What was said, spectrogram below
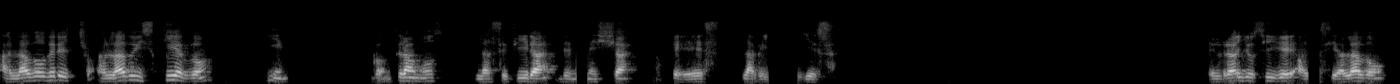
al lado derecho, al lado izquierdo, y encontramos la cefira de Mesha, que es la belleza. El rayo sigue hacia el lado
